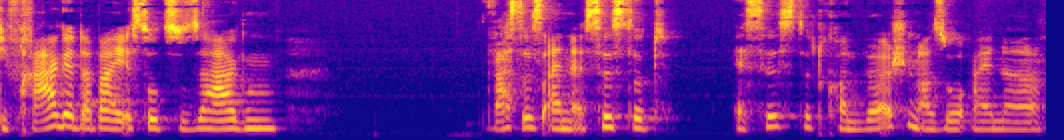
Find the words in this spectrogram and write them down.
die Frage dabei ist sozusagen, was ist eine Assisted, Assisted Conversion, also eine,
